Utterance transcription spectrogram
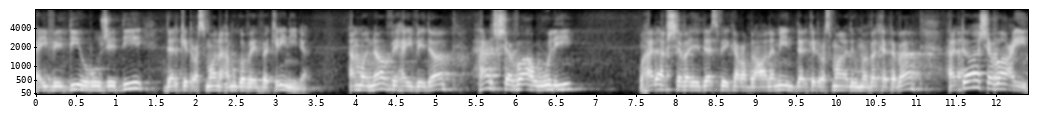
هەیوێدی و ڕۆژێدی دەرکێت عوسمانە هەموو گەڤێت بەکرینینە ئەمە ناوێ هەیوێدا هر شفا اولی و هر اف شفا دست به که رب العالمین در کت عثمان دو مفکت و حتی شفا عید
